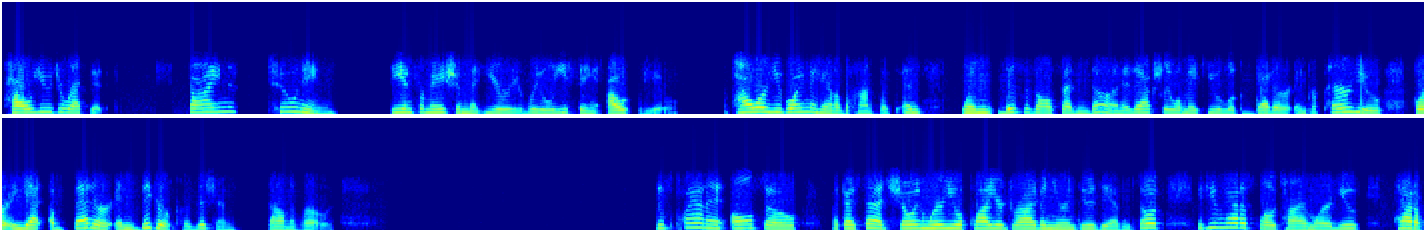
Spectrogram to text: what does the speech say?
how you direct it. Fine tuning the information that you're releasing out of you. How are you going to handle the conflict? And when this is all said and done, it actually will make you look better and prepare you for a yet a better and bigger position down the road. this planet also, like I said, showing where you apply your drive and your enthusiasm. So if if you've had a slow time where you've had a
